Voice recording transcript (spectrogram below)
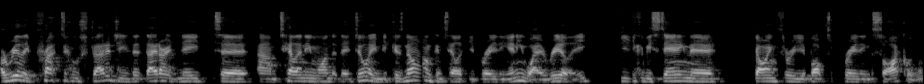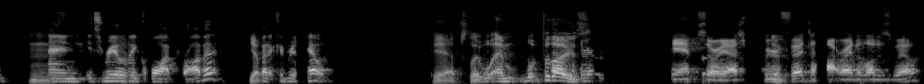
a really practical strategy that they don't need to um, tell anyone that they're doing because no one can tell if you're breathing anyway, really. You could be standing there going through your box breathing cycle mm. and it's really quite private, yep. but it could really help. Yeah, absolutely. Well, and for those. Yeah, sorry, Ash. We yeah. refer to heart rate a lot as well.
